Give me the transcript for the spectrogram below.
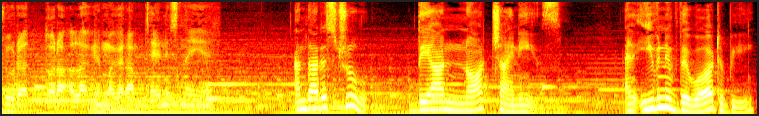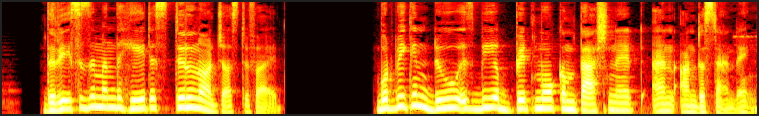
सूरत थोड़ा अलग है मगर हम चाइनीज़ नहीं है And that is true. They are not Chinese. And even if they were to be, the racism and the hate is still not justified. What we can do is be a bit more compassionate and understanding.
